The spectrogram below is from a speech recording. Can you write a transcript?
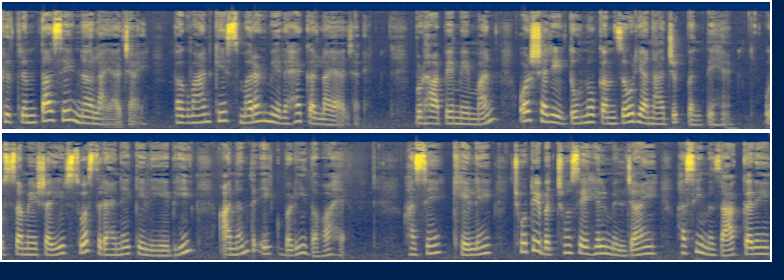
कृत्रिमता से न लाया जाए, भगवान के स्मरण में रह कर लाया जाए। बुढ़ापे में मन और शरीर दोनों कमज़ोर या नाजुक बनते हैं। उस समय शरीर स्वस्थ रहने के लिए भी आनंद एक बड़ी दवा है। हंसें खेलें छोटे बच्चों से हिल मिल जाएँ, हँसी मज़ाक करें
